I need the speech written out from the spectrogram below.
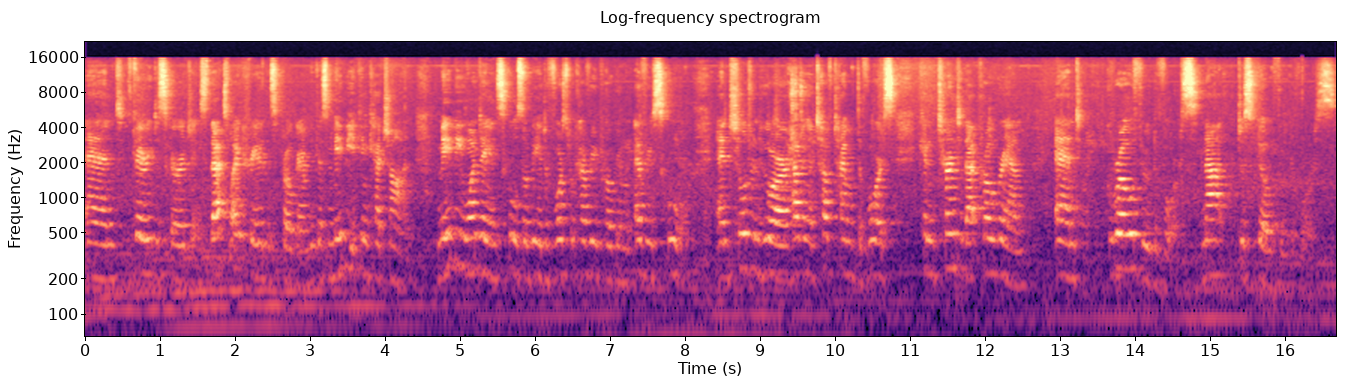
and very discouraging. So that's why I created this program because maybe it can catch on. Maybe one day in schools there'll be a divorce recovery program in every school, and children who are having a tough time with divorce can turn to that program and grow through divorce, not just go through divorce.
